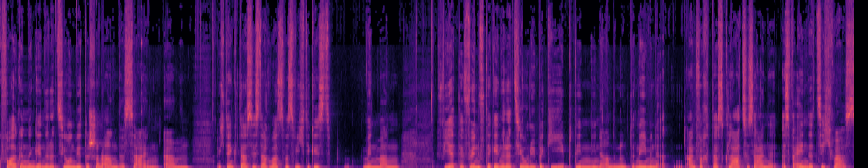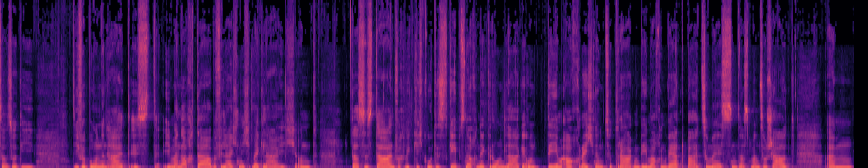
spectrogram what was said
folgenden Generation wird das schon anders sein. Ähm, ich denke, das ist auch was, was wichtig ist, wenn man vierte, fünfte Generation übergibt in, in anderen Unternehmen, einfach das klar zu sein, es verändert sich was. Also die, die Verbundenheit ist immer noch da, aber vielleicht nicht mehr gleich. Und dass es da einfach wirklich gut ist. Gibt es noch eine Grundlage und dem auch Rechnung zu tragen, dem auch einen Wert beizumessen, dass man so schaut, ähm,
